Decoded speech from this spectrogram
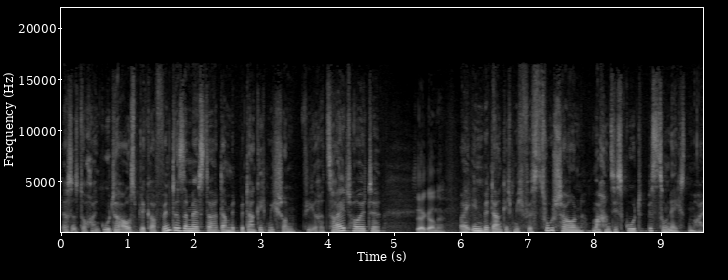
Das ist doch ein guter Ausblick auf Wintersemester. Damit bedanke ich mich schon für Ihre Zeit heute. Sehr gerne. Bei Ihnen bedanke ich mich fürs Zuschauen. Machen Sie es gut. Bis zum nächsten Mal.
